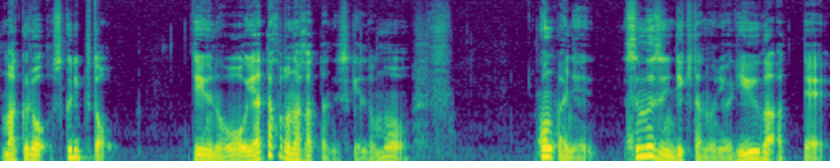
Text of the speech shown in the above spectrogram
マクロスクリプトっていうのをやったことなかったんですけれども今回ねスムーズにできたのには理由があって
